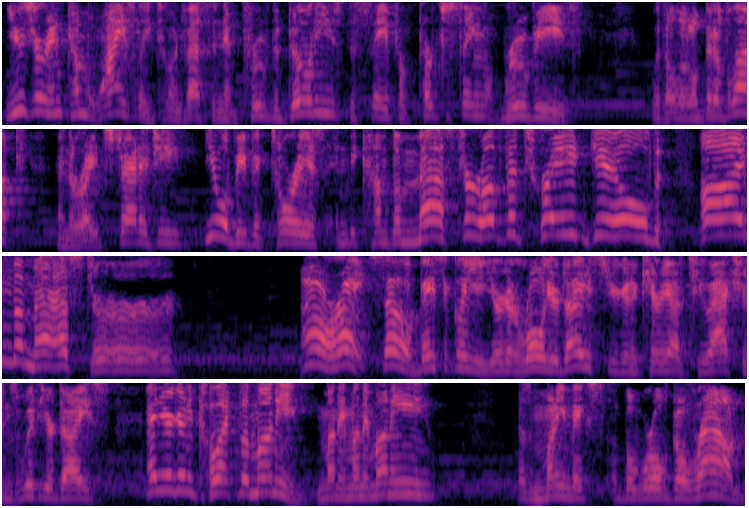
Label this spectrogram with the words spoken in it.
Use your income wisely to invest in improved abilities to save for purchasing rubies. With a little bit of luck, and the right strategy, you will be victorious and become the master of the trade guild. I'm the master. All right, so basically, you're going to roll your dice, you're going to carry out two actions with your dice, and you're going to collect the money. Money, money, money. Because money makes the world go round.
